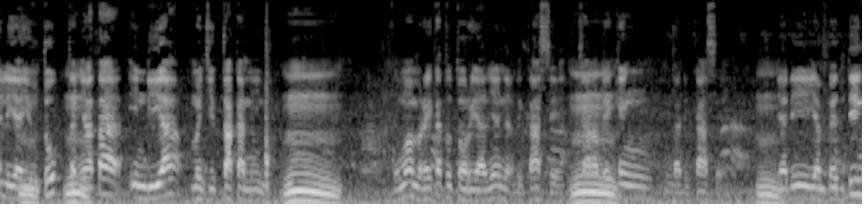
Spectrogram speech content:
lihat Hmm. YouTube, Hmm. ternyata India menciptakan ini. Hmm. Cuma mereka tutorialnya nggak dikasih, Hmm. cara baking nggak dikasih. Hmm. Jadi yang penting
